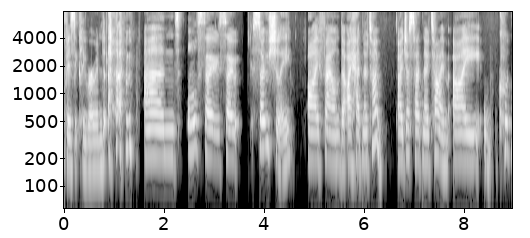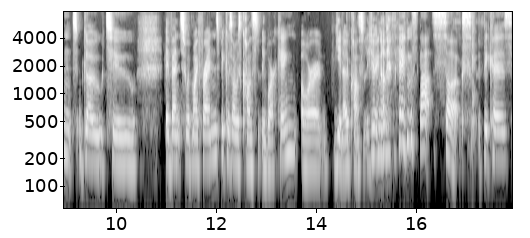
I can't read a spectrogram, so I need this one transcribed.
physically ruined. and also, so socially, I found that I had no time. I just had no time. I couldn't go to events with my friends because I was constantly working or, you know, constantly doing other things. That sucks because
